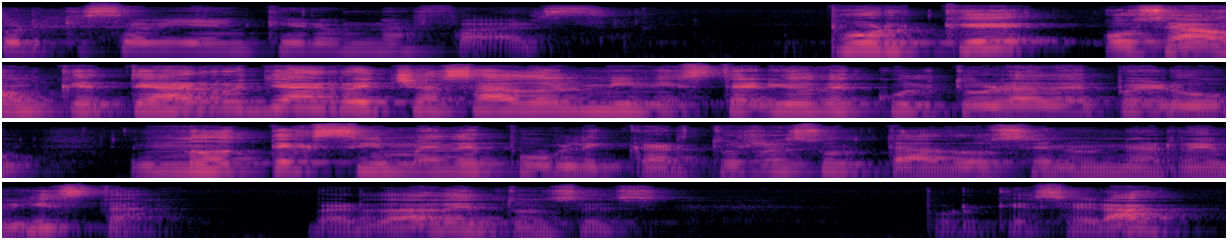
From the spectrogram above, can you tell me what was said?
Porque sabían que era una farsa. Porque, o sea, aunque te haya rechazado el Ministerio de Cultura de Perú, no te exime de publicar tus resultados en una revista, ¿verdad? Entonces, ¿por qué será?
